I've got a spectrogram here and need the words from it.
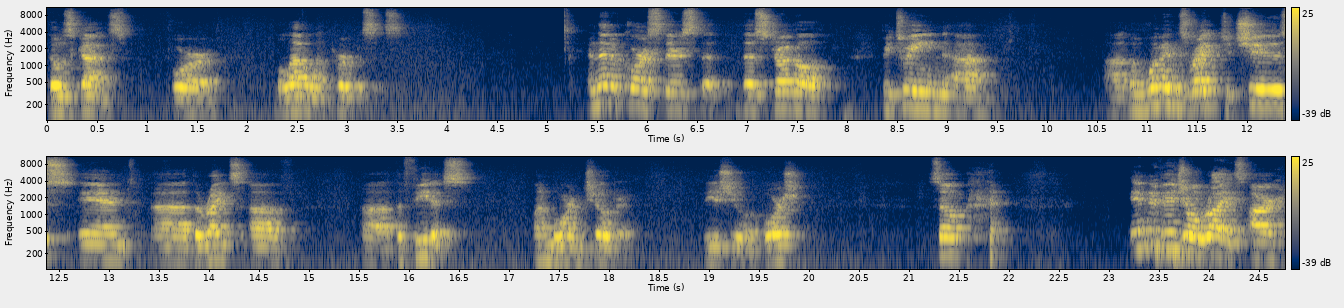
those guns for malevolent purposes. And then, of course, there's the, the struggle between uh, uh, the woman's right to choose and uh, the rights of uh, the fetus, unborn children, the issue of abortion. So, individual rights are,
